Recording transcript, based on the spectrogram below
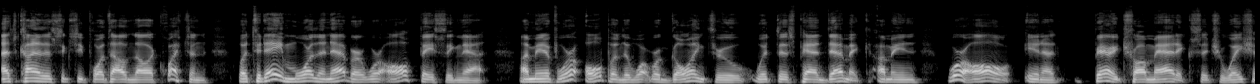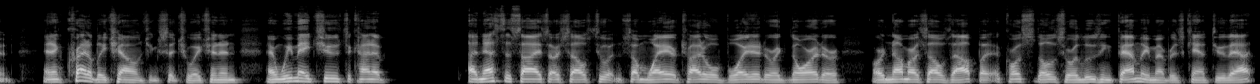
that's kind of the $64,000 question. But today, more than ever, we're all facing that. I mean, if we're open to what we're going through with this pandemic, I mean, we're all in a very traumatic situation, an incredibly challenging situation. And, and we may choose to kind of anesthetize ourselves to it in some way or try to avoid it or ignore it or, or numb ourselves out. But of course, those who are losing family members can't do that.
